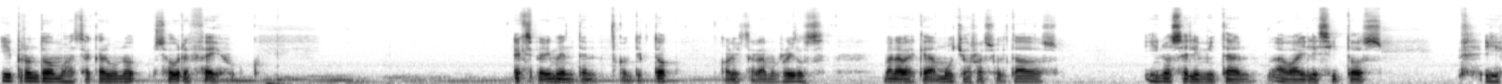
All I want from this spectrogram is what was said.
Y pronto vamos a sacar uno sobre Facebook. Experimenten con TikTok, con Instagram Reels. Van a ver que da muchos resultados y no se limitan a bailecitos y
